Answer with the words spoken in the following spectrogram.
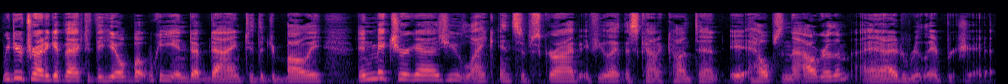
We do try to get back to the heal, but we end up dying to the Jabali. And make sure, guys, you like and subscribe if you like this kind of content. It helps in the algorithm, and I'd really appreciate it.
